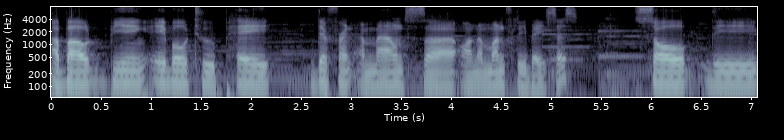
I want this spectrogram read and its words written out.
about being able to pay different amounts uh, on a monthly basis. So the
